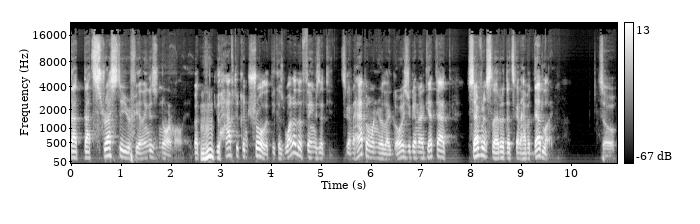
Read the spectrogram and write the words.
that that stress that you're feeling is normal, but Mhm. you have to control it because one of the things that's going to happen when you're let go is you're going to get that severance letter that's going to have a deadline. So,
